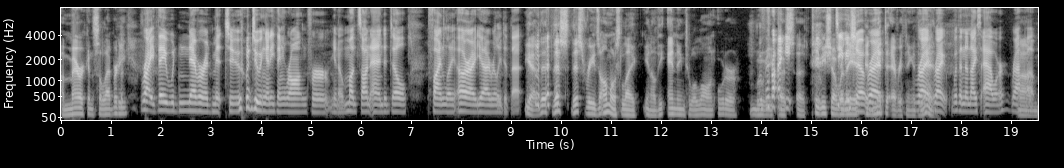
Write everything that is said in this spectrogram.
American celebrity. Right. They would never admit to doing anything wrong for, you know, months on end until finally, all right, yeah, I really did that. yeah, this, this this reads almost like, you know, the ending to a Law and Order movie, a Right. s- a, TV show where TV they show, admit right. to everything at the Right, end. right. Within a nice hour, wrap up. Um,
